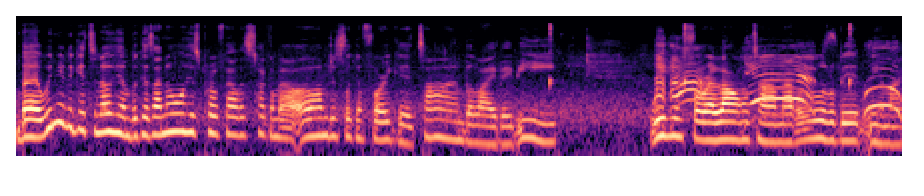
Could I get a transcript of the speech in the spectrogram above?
But we need to get to know him because I know on his profile it's talking about, oh, I'm just looking for a good time. But like, baby, we here for a long time, not a little bit. Me and my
